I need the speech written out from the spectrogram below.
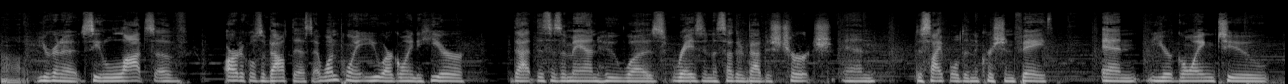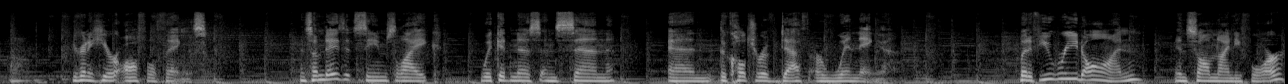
Uh, you're going to see lots of articles about this. At one point, you are going to hear that this is a man who was raised in a Southern Baptist church and discipled in the Christian faith, and you're going to um, you're going to hear awful things. And some days it seems like wickedness and sin and the culture of death are winning. But if you read on in Psalm 94,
